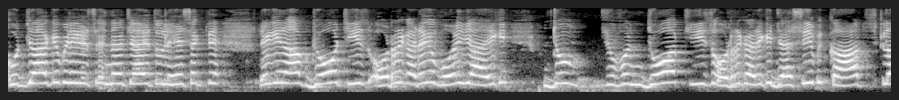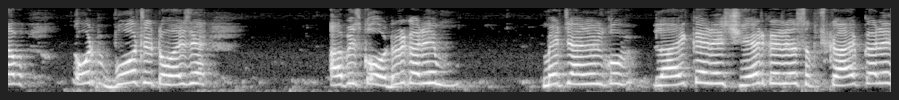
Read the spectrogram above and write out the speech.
खुद जाके भी ले सकना चाहे तो ले सकते लेकिन आप जो चीज़ ऑर्डर करेंगे, वही आएगी। जो जो जो आप चीज़ ऑर्डर करेंगे, जैसे भी कार्स क्लब और बहुत से टॉयज़ हैं, आप इसको ऑर्डर करें। मेरे चैनल को लाइक करें शेयर करें सब्सक्राइब करें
